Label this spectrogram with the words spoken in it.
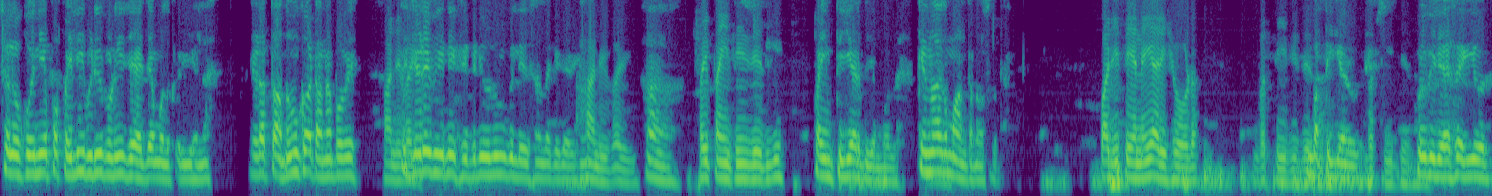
ਚਲੋ ਕੋਈ ਨਹੀਂ ਆਪਾਂ ਪਹਿਲੀ ਵੀਡੀਓ ਬਣੀ ਜਾਇਜ਼ ਜਿਹਾ ਮੁੱਲ ਕਰੀਏ ਨਾ ਜਿਹੜਾ ਤੁਹਾਨੂੰ ਵੀ ਘਾਟਾ ਨਾ ਪਵੇ ਹਾਂਜੀ ਤੇ ਭਾਜੀ। ਜਿਹੜੇ ਵੀਰ ਨੇ ਖਰੀਦਣੀ ਉਹਨੂੰ ਵੀ ਕੋਈ ਲੇਸਣ ਲੱਗੇ ਜਾਵੇ ਹਾਂਜੀ ਭਾਜੀ। ਹਾਂ। ਭਾਈ 35 ਦੇ ਦਈਏ। 35000 ਰੁਪਏ ਮੁੱਲ। ਕਿੰਨਾ ਕੁ ਮਾਨਤਾ ਨਾ ਸਕਦਾ? ਭਾਜੀ 3000 ਹੀ ਛੋੜ 32 ਦੀ ਦੇ ਦਿਓ। 32000 ਰੁਪਏ। 32 ਦੇ ਦਿਓ। ਕੋਈ ਗੁਜਾਇਸ਼ ਹੈਗੀ ਹੋਰ?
